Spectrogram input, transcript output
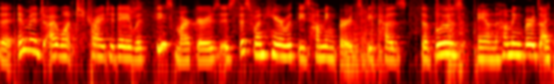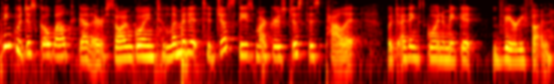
the image I want to try today with these markers is this one here with these hummingbirds because the blues and the hummingbirds I think would just go well together. So I'm going to limit it to just these markers, just this palette, which I think is going to make it very fun.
